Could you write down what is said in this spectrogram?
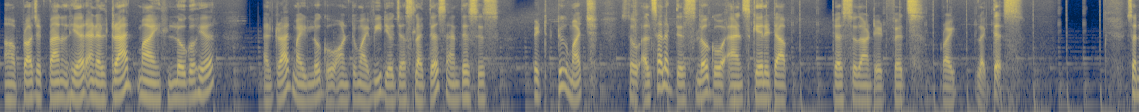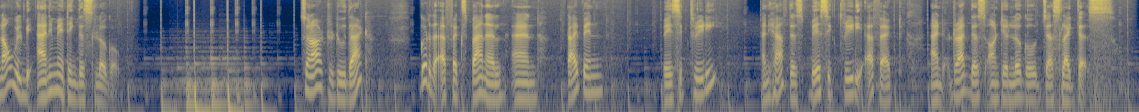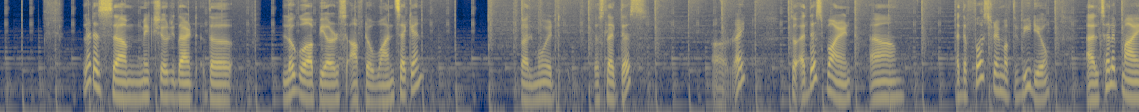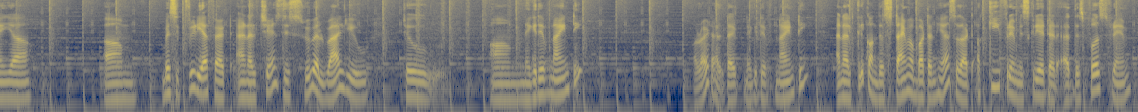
uh, project panel here and I'll drag my logo here. I'll drag my logo onto my video just like this and this is a bit too much. So I'll select this logo and scale it up just so that it fits right like this. So now we'll be animating this logo so in order to do that. Go to the fx panel and type in basic 3d and you have this basic 3d effect and drag this onto your logo just like this. Let us um, make sure that the logo appears after one second. So I'll move it just like this. Alright. So at this point um, at the first frame of the video I'll select my uh, um, basic 3d effect and I'll change this swivel value to um, negative 90 alright I'll type negative 90 and I'll click on this timer button here so that a keyframe is created at this first frame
